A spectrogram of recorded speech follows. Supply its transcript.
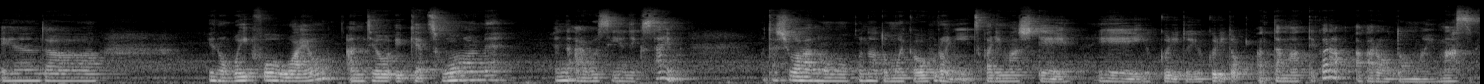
and、uh, you know wait for a while until it gets warm and I will see you next time. 私はあのこの後もう一回お風呂に浸かりまして、えー、ゆっくりとゆっくりと温まってから上がろうと思います。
